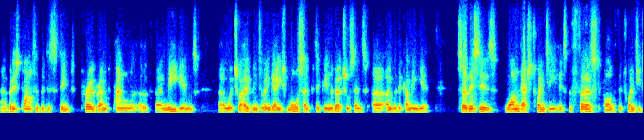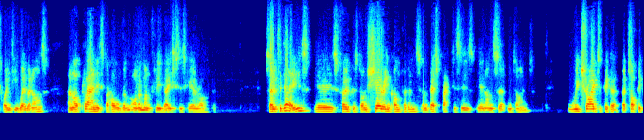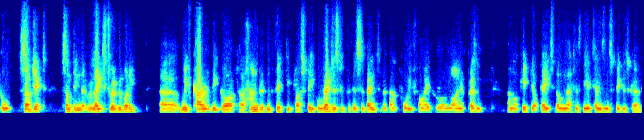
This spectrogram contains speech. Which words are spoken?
Uh, but it's part of the distinct programmed panel of uh, mediums, Uh, which we're hoping to engage more so, particularly in the virtual sense, uh, over the coming year. So this is 1-20. It's the first of the 2020 webinars, and our plan is to hold them on a monthly basis hereafter. So today's is focused on sharing confidence and best practices in uncertain times. We tried to pick a topical subject, something that relates to everybody. Uh, we've currently got 150+ people registered for this event and about 45 who are online at present, and I'll keep you updated on that as the attendance figures go.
